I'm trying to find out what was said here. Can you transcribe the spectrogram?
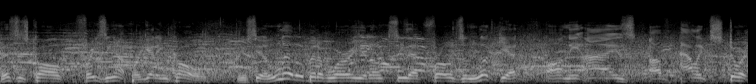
This is called freezing up or getting cold. You see a little bit of worry. You don't see that frozen look yet on the eyes of Alex Stewart.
